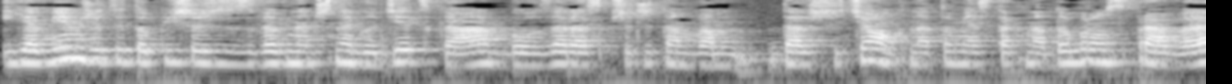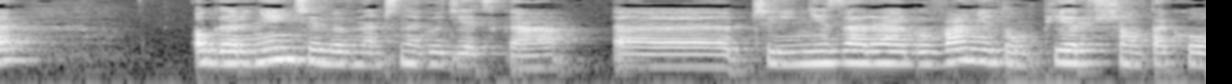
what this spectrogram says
ja wiem, że ty to piszesz z wewnętrznego dziecka, bo zaraz przeczytam wam dalszy ciąg, natomiast tak na dobrą sprawę, ogarnięcie wewnętrznego dziecka, e, czyli niezareagowanie tą pierwszą taką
